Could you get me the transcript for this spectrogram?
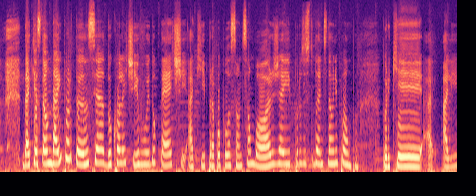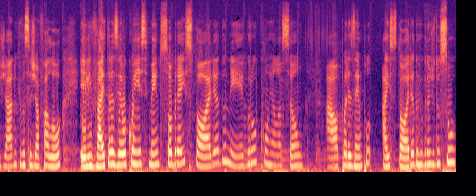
da questão da importância do coletivo e do PET aqui para a população de São Borja e para os estudantes da Unipampa. Porque ali já no que você já falou, ele vai trazer o conhecimento sobre a história do negro com relação ao, por exemplo, a história do Rio Grande do Sul.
